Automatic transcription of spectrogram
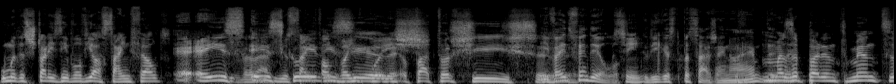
uma das histórias envolvia o Seinfeld. É, é isso, é isso que eu ia dizer. Depois... O fator X. E veio defendê-lo, diga-se de passagem, não é? Mas aparentemente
